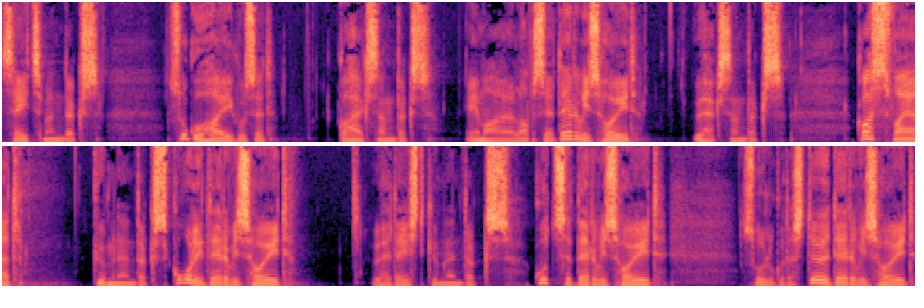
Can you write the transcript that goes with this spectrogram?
seitsmendaks suguhaigused, kaheksandaks ema ja lapse tervishoid, üheksandaks kasvajad, kümnendaks koolitervishoid, üheteistkümnendaks kutsetervishoid. Sulgudes töötervishoid,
